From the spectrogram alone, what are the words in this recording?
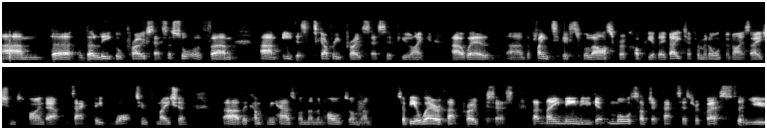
um, the, the legal process, a sort of um, um, e-discovery process, if you like, uh, where uh, the plaintiffs will ask for a copy of their data from an organization to find out exactly what information uh, the company has on them and holds on them. So be aware of that process. That may mean that you get more subject access requests than you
